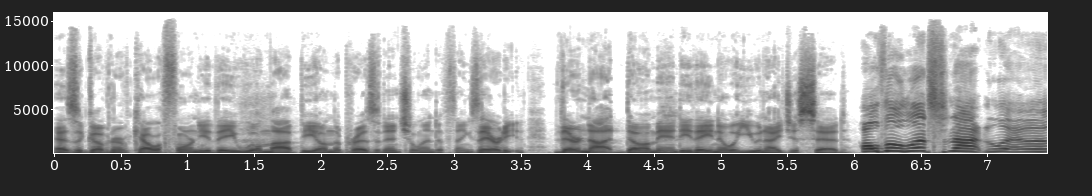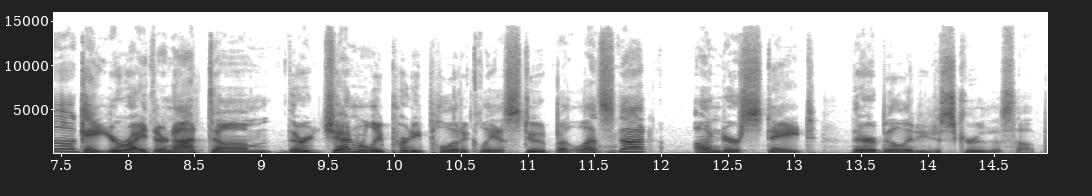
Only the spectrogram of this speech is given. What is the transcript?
as a governor of California, they will not be on the presidential end of things. They already they're not dumb, Andy. They know what you and I just said. Although let's not. Okay, you're right. They're not dumb. They're generally pretty politically astute, but let's not understate their ability to screw this up.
